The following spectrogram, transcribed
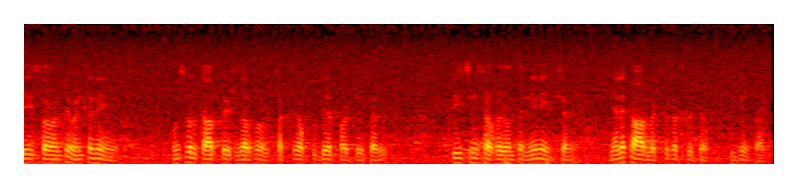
చేయిస్తామంటే వెంటనే మున్సిపల్ కార్పొరేషన్ తరఫున చక్కగా ఫుడ్ ఏర్పాటు చేశారు. టీచింగ్ స్టాఫ్ అదంతా నేనే ఇచ్చాను. నెలకు ఆరు లక్షలు ఖర్చు పెట్టాం టీచింగ్ స్టాఫ్.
